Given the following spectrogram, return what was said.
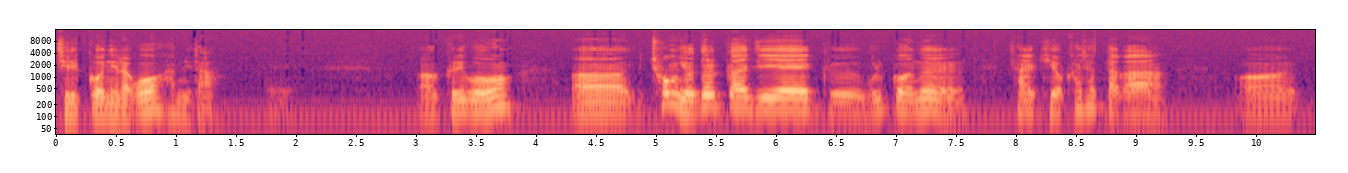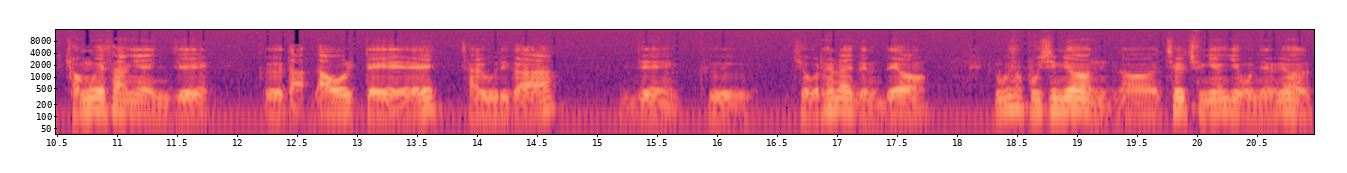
질권이라고 합니다. 예. 어, 그리고 어, 총 8가지의 그 물건을 잘 기억하셨다가 어, 경매상에 이제 그 나, 나올 때에 잘 우리가 이제 그 기억을 해놔야 되는데요. 여기서 보시면 어, 제일 중요한 게 뭐냐면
